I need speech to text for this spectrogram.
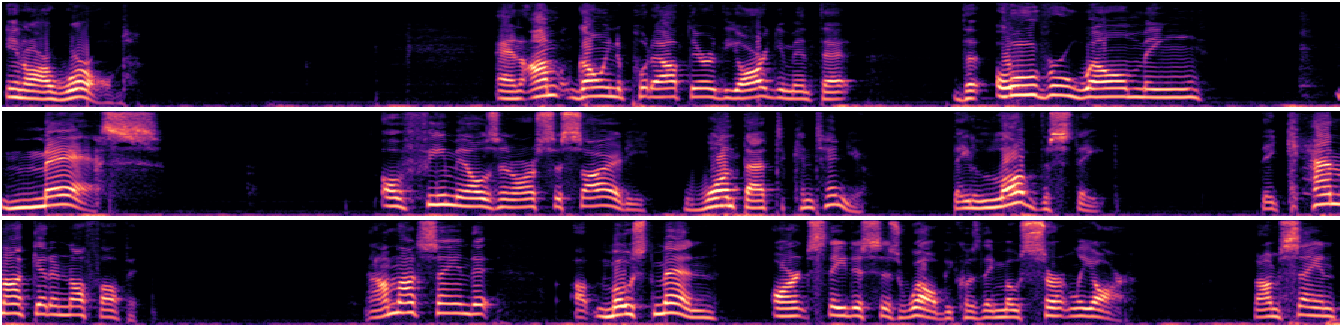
in our world. And I'm going to put out there the argument that the overwhelming mass of females in our society want that to continue. They love the state. They cannot get enough of it. And I'm not saying that uh, most men aren't statists as well, because they most certainly are. But I'm saying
